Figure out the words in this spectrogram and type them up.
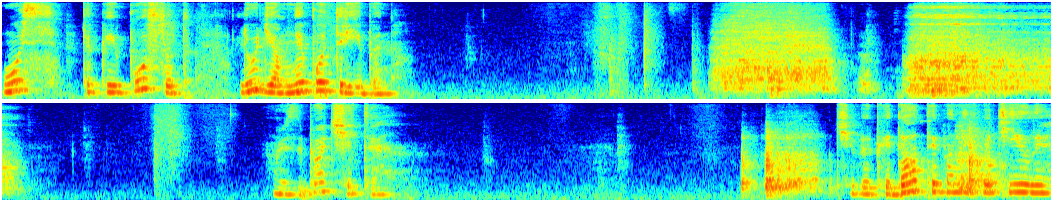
Ось такий посуд людям не потрібен. Ось бачите? Чи викидати вони хотіли,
